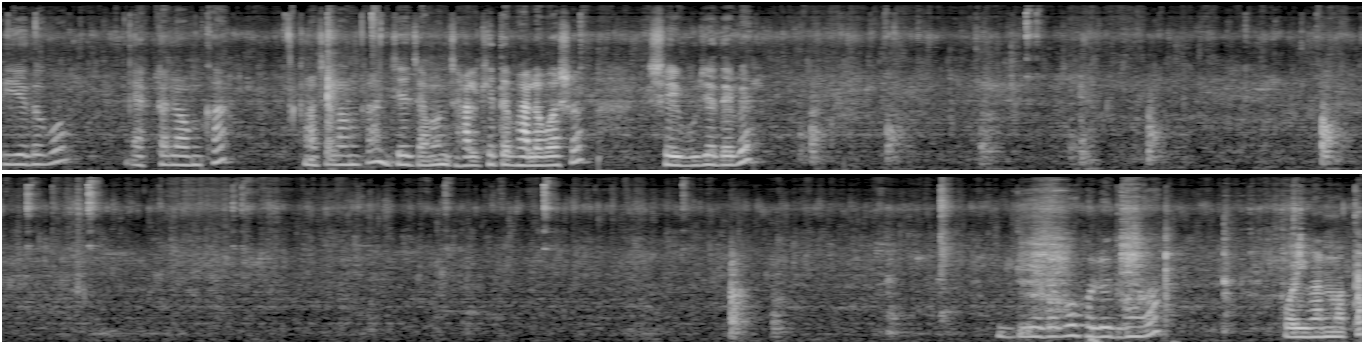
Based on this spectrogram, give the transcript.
দিয়ে দেবো একটা লঙ্কা, কাঁচা লঙ্কা, যে যেমন ঝাল খেতে ভালোবাসো, সেই বুঝে দেবে দিয়ে দেবো হলুদ গুঁড়ো পরিমাণ মতো।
